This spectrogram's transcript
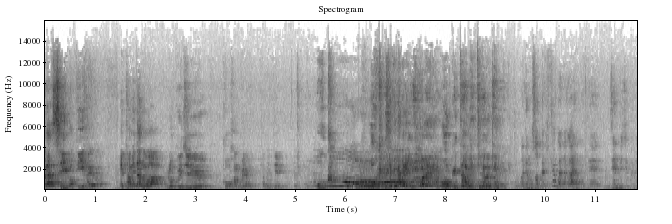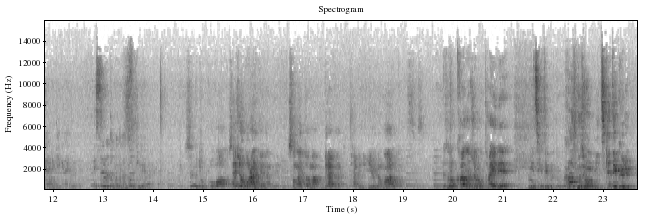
らしいわ。P 入るからえ貯めたのは60後半ぐらい貯めて。奥。奥じゃないよ。奥貯めたのねあでもそっか期間が長いもんね。全部自分でやらなきゃいけないんだよね。え住むとことかどうする？住むとこは最初はボランティアなんでその後はまあブラブラと旅でいろいろ回ろうと。思ってますでその彼女もタイで見つけてくるってこと彼女を見つけてくる？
